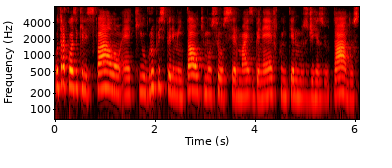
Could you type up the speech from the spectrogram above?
Outra coisa que eles falam é que o grupo experimental, que mostrou ser mais benéfico em termos de resultados,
